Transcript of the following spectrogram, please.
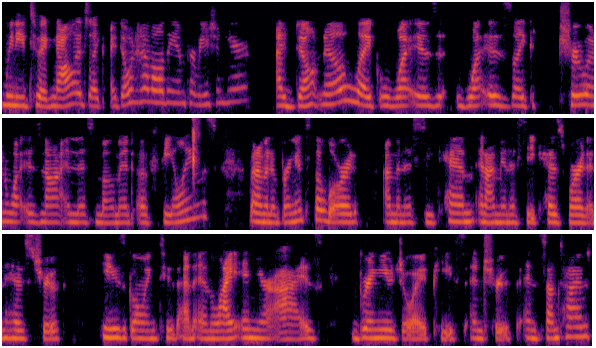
we need to acknowledge like I don't have all the information here. I don't know like what is what is like true and what is not in this moment of feelings, but I'm going to bring it to the Lord. I'm going to seek him and I'm going to seek his word and his truth. He's going to then enlighten your eyes, bring you joy, peace, and truth. And sometimes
